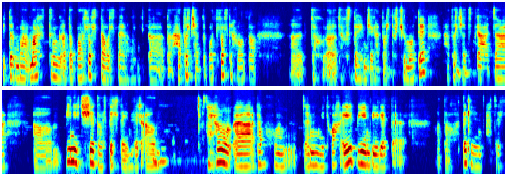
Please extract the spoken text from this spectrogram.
бид нар маркетинг одоо борлуулалтаа бол байнга одоо хадгалж чад бодлуулалтынхаа одоо зохистой хэмжээг хадгалдаг ч юм уу те? Хадгалж чаддгаа за би нэг жишээ дурдъя л да энэ дээр саяхан та бүхэн зарим мэдэх бах. Airbnb гэдэг одоо хотелийн зах зээл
